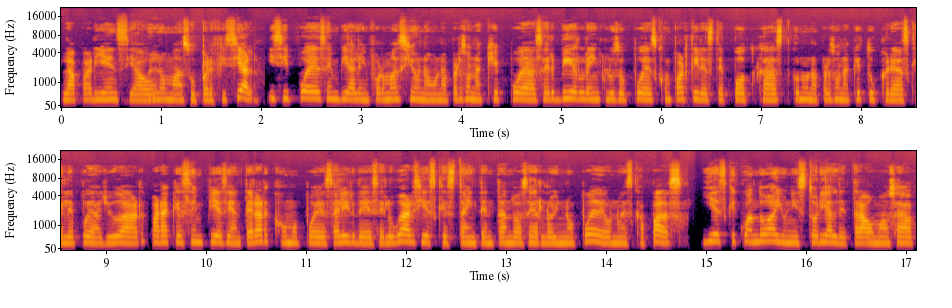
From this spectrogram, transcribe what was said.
la apariencia o en lo más superficial. Y si puedes enviar la información a una persona que pueda servirle, incluso puedes compartir este podcast con una persona que tú creas que le puede ayudar para que se empiece a enterar cómo puede salir de ese lugar si es que está intentando hacerlo y no puede o no es capaz. Y es que cuando hay un historial de trauma, o sea,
